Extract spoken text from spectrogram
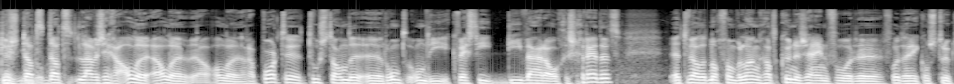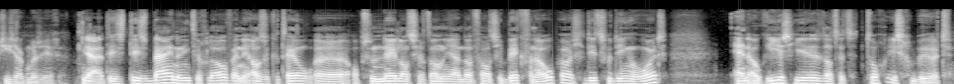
Dus dat, dat, laten we zeggen, alle, alle, alle rapporten, toestanden uh, rondom die kwestie... die waren al geschredderd. Uh, terwijl het nog van belang had kunnen zijn voor, uh, voor de reconstructie, zou ik maar zeggen. Ja, het is, het is bijna niet te geloven. En als ik het heel op zijn Nederlands zeg, dan, ja, dan valt je bek van open... als je dit soort dingen hoort. En ook hier zie je dat het toch is gebeurd.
